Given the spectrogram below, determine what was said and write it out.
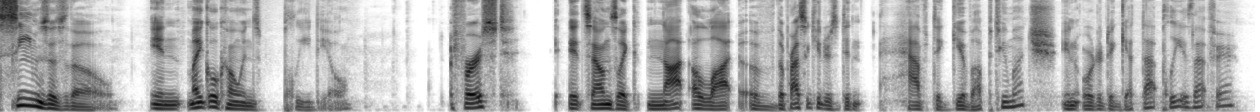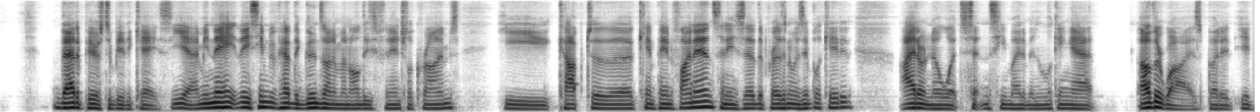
seems as though in Michael Cohen's plea deal, first, it sounds like not a lot of the prosecutors didn't have to give up too much in order to get that plea. Is that fair? That appears to be the case. Yeah, I mean they they seem to have had the goods on him on all these financial crimes. He copped to the campaign finance and he said the president was implicated. I don't know what sentence he might have been looking at otherwise, but it, it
